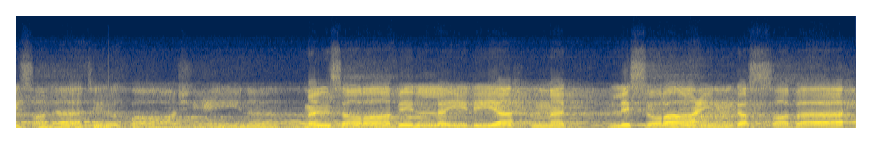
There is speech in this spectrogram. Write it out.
بصلاة الخاشعين. من سرى بالليل يحمد لسرى عند الصباح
